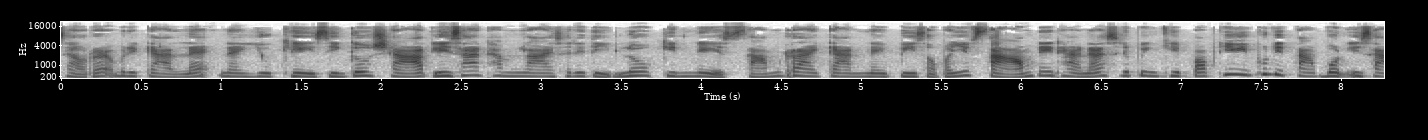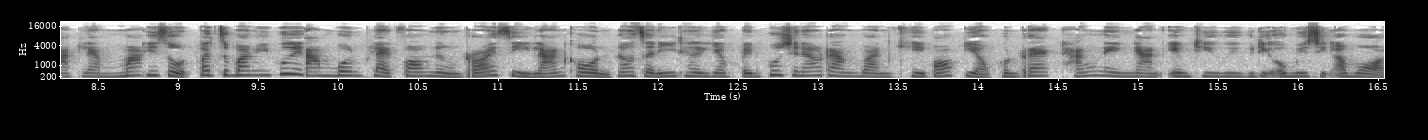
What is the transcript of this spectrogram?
สหรัฐอเมริกาและใน UK Single Chart ลิซ่าทำลายสถิติโลกกินเนส 3 รายการในปี 2023 ในฐานะศิลปินเคป๊อปที่มีผู้ติดตามบนอินสตาแกรมมากที่สุด ปัจจุบันมีผู้ติดตามบนแพลตฟอร์ม 104 ล้านคน นอกจากนี้เธอยังเป็นผู้ชนะรางวัลเคป๊อปเดี่ยวคนแรกทั้งในงาน MTV Video Music Award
